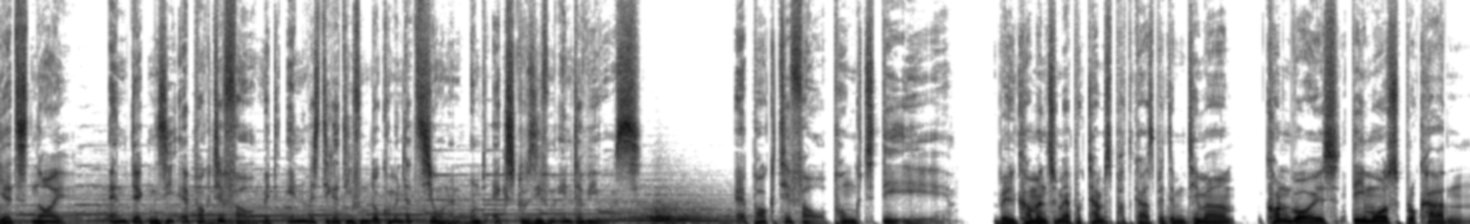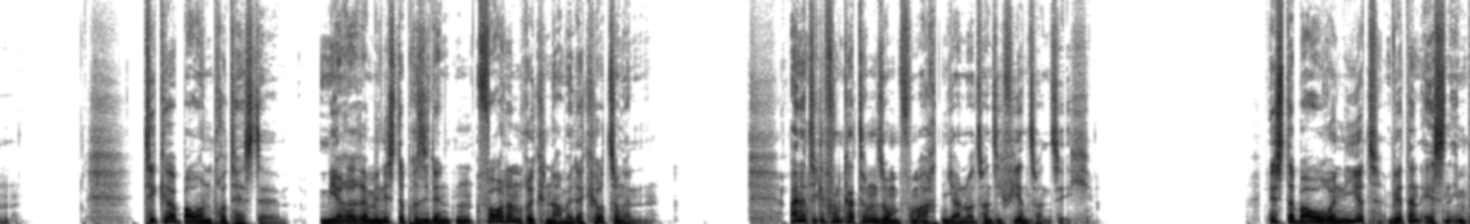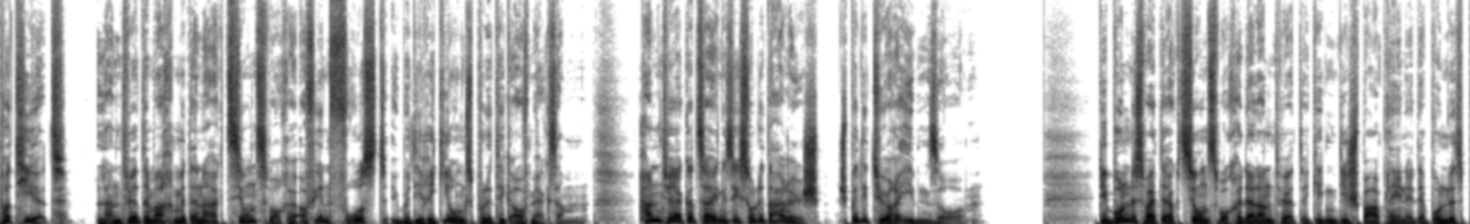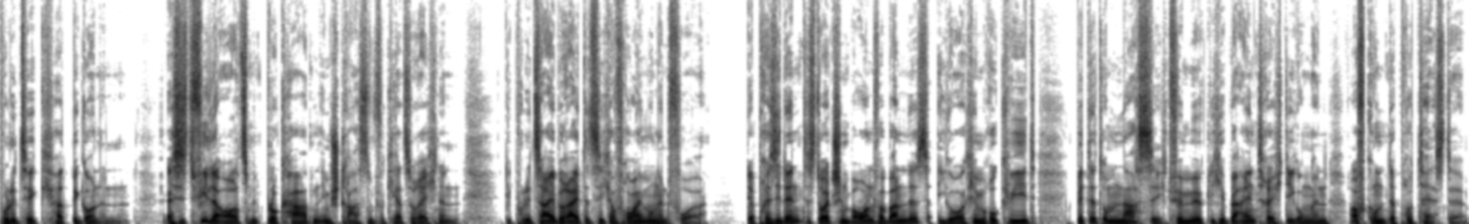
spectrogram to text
Jetzt neu. Entdecken Sie Epoch TV mit investigativen Dokumentationen und exklusiven Interviews. EpochTV.de Willkommen zum Epoch Times Podcast mit dem Thema Konvois, Demos, Blockaden. Ticker Bauernproteste. Mehrere Ministerpräsidenten fordern Rücknahme der Kürzungen. Ein Artikel von Katrin Sumpf vom 8. Januar 2024. Ist der Bauer ruiniert, wird dann Essen importiert. Landwirte machen mit einer Aktionswoche auf ihren Frust über die Regierungspolitik aufmerksam. Handwerker zeigen sich solidarisch, Spediteure ebenso. Die bundesweite Aktionswoche der Landwirte gegen die Sparpläne der Bundespolitik hat begonnen. Es ist vielerorts mit Blockaden im Straßenverkehr zu rechnen. Die Polizei bereitet sich auf Räumungen vor. Der Präsident des Deutschen Bauernverbandes, Joachim Ruckwied, bittet um Nachsicht für mögliche Beeinträchtigungen aufgrund der Proteste.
